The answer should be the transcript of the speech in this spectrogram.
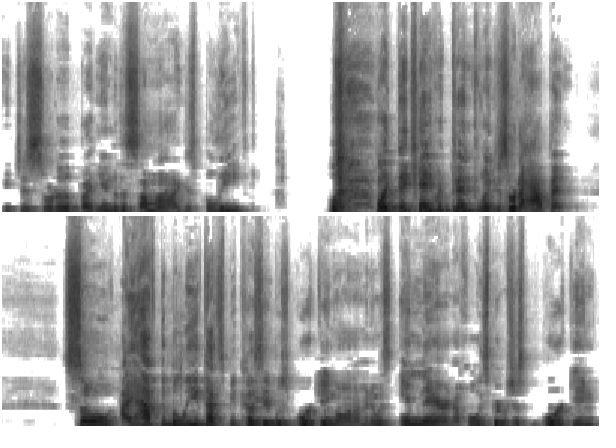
It just sort of, by the end of the summer, I just believed. like they can't even pinpoint, it just sort of happened. So I have to believe that's because it was working on them and it was in there and the Holy Spirit was just working.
